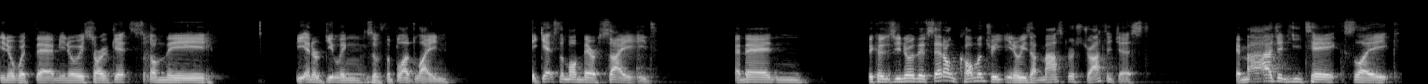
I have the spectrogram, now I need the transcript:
you know, with them. You know, he sort of gets on the the inner dealings of the bloodline. He gets them on their side, and then because you know they've said on commentary, you know he's a master strategist. Imagine he takes like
